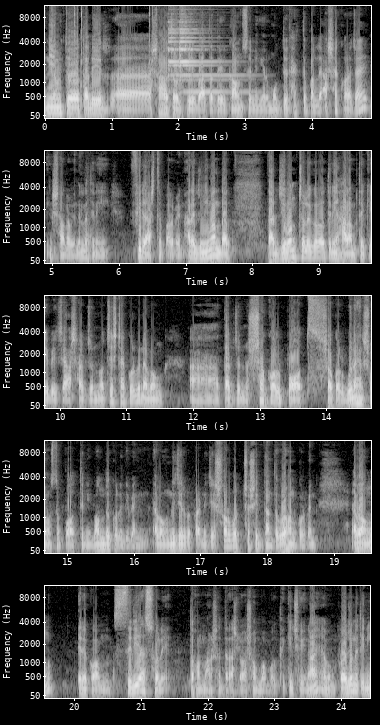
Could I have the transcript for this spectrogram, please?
নিয়মিত তাদের সাহচর্যে বা তাদের কাউন্সেলিং এর মধ্যে থাকতে পারলে আশা করা যায় ইনশাআল্লাহ তিনি ফিরে আসতে পারবেন। আরেকজন ইমানদার, তার জীবন চলে গেলেও তিনি হারাম থেকে বেঁচে আসার জন্য চেষ্টা করবেন এবং তার জন্য সকল পথ, সকল গুনাহের সমস্ত পথ তিনি বন্ধ করে দিবেন এবং নিজের ব্যাপারে নিজের সর্বোচ্চ সিদ্ধান্ত গ্রহণ করবেন এবং এরকম সিরিয়াস হলে তখন মানুষের দ্বারা আসলে অসম্ভব বলতে কিছুই নয় এবং প্রয়োজনে তিনি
